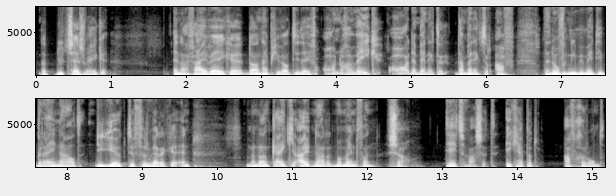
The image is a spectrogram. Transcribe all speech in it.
dat duurt zes weken. En na vijf weken, dan heb je wel het idee van, oh, nog een week, oh, dan ben ik er, dan ben ik er af. Dan hoef ik niet meer met die breinaald die jeuk te verwerken. En, maar dan kijk je uit naar het moment van, zo, dit was het. Ik heb het afgerond.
